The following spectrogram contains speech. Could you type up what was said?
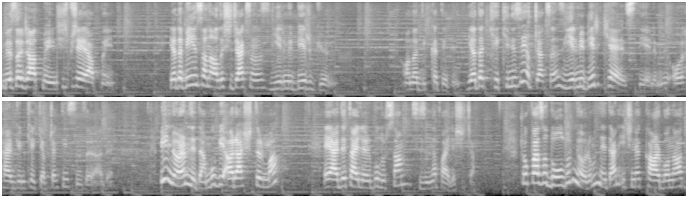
mesaj atmayın, hiçbir şey yapmayın. Ya da bir insana alışacaksanız 21 gün ona dikkat edin. Ya da kekinizi yapacaksanız 21 kez diyelim. O her gün kek yapacak değilsiniz herhalde. Bilmiyorum neden. Bu bir araştırma. Eğer detayları bulursam sizinle paylaşacağım. Çok fazla doldurmuyorum. Neden? İçine karbonat,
